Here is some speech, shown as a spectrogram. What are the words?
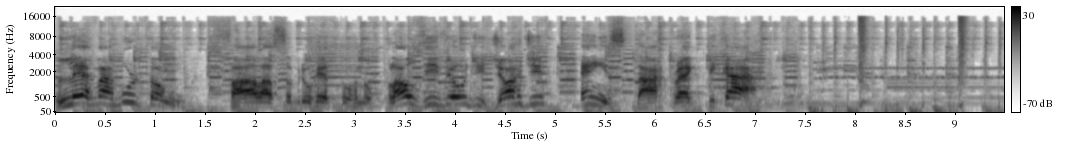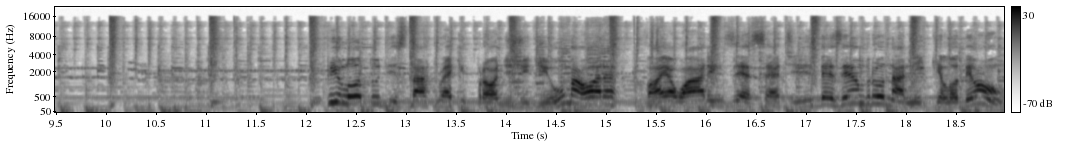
Levar Burton fala sobre o retorno plausível de George em Star Trek Picard. Piloto de Star Trek Prodigy de uma hora vai ao ar em 17 de dezembro na Nickelodeon.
